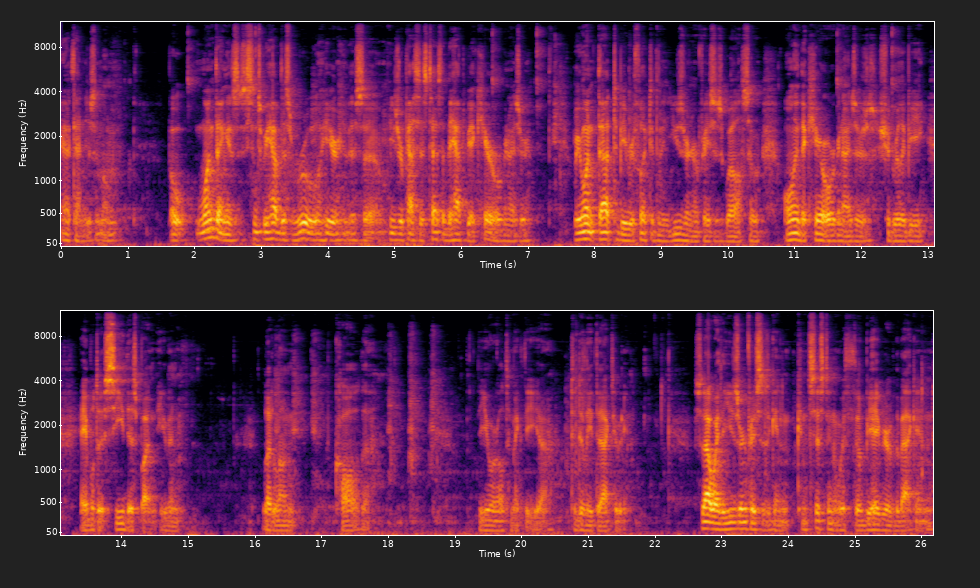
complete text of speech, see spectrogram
at that in just a moment. But one thing is, since we have this rule here, this uh, user passes test that they have to be a care organizer, we want that to be reflected in the user interface as well. So only the care organizers should really be able to see this button even let alone call the the URL to make the uh, to delete the activity. So that way the user interface is again consistent with the behavior of the backend.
